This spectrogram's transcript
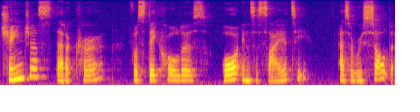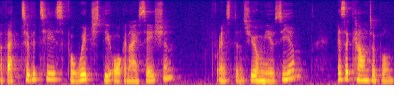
changes that occur for stakeholders or in society as a result of activities for which the organization, for instance your museum, is accountable.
